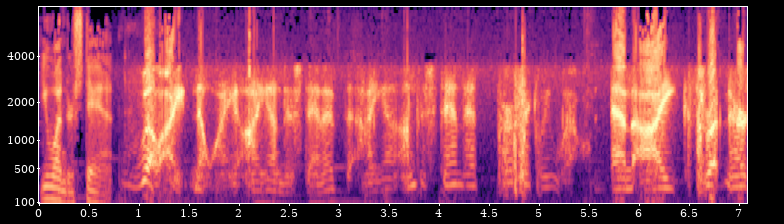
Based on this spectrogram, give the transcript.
You understand? Well, I no, I I understand it. I uh, understand that perfectly well and I threaten her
